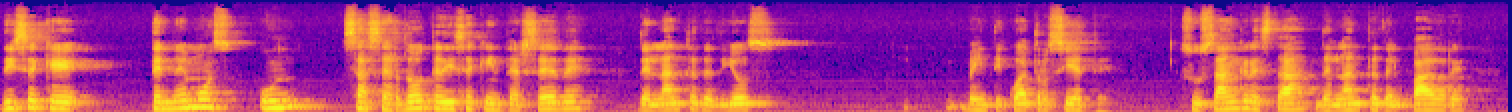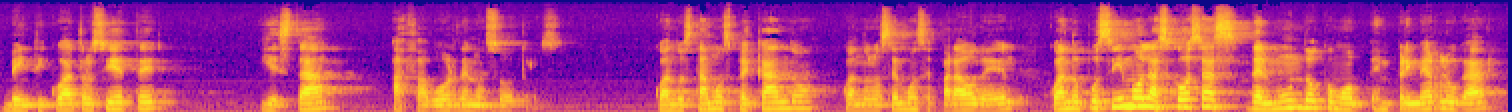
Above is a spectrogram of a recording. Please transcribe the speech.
dice que tenemos un sacerdote, dice que intercede delante de Dios 24/7. Su sangre está delante del Padre 24/7 y está a favor de nosotros. Cuando estamos pecando, cuando nos hemos separado de Él, cuando pusimos las cosas del mundo como en primer lugar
